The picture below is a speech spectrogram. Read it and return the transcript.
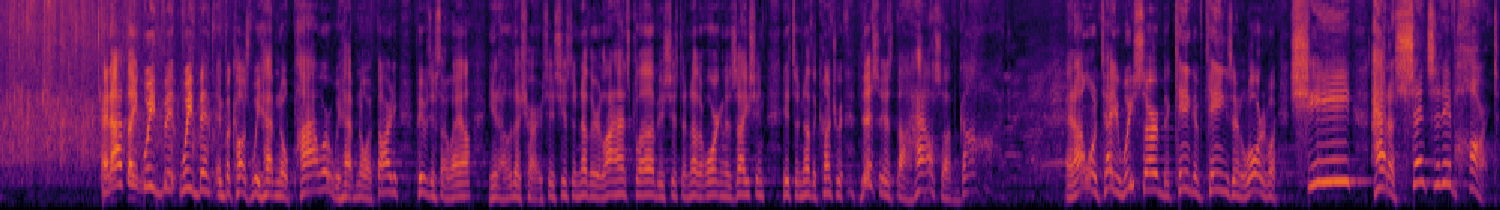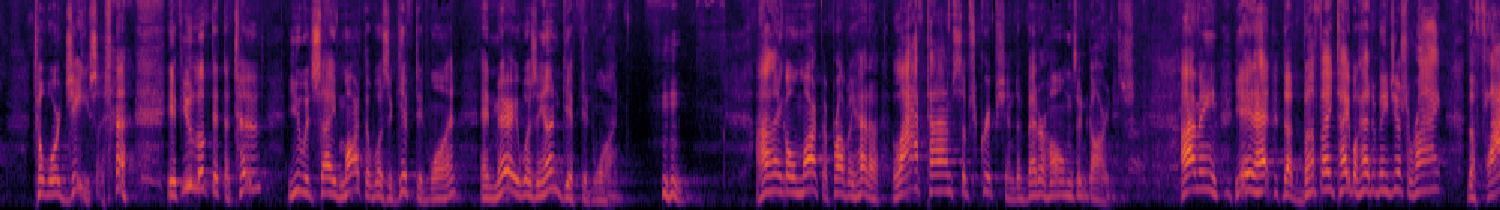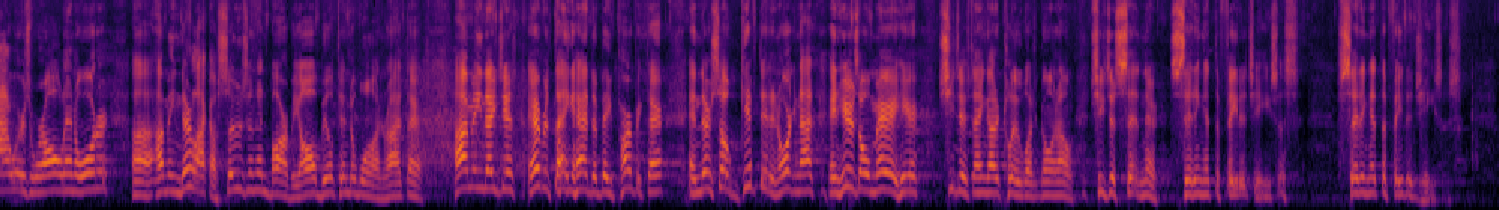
And I think we've been, we've been, and because we have no power, we have no authority, people just say, well, you know, the church, it's just another Lions Club, it's just another organization, it's another country. This is the house of God. And I want to tell you, we serve the King of Kings and Lord of Lords. She had a sensitive heart toward Jesus. if you looked at the two, you would say Martha was a gifted one and Mary was the ungifted one. I think old Martha probably had a lifetime subscription to Better Homes and Gardens. I mean, it had, the buffet table had to be just right. The flowers were all in order. Uh, I mean, they're like a Susan and Barbie all built into one right there. I mean, they just, everything had to be perfect there. And they're so gifted and organized. And here's old Mary here. She just ain't got a clue what's going on. She's just sitting there, sitting at the feet of Jesus, sitting at the feet of Jesus.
